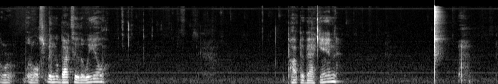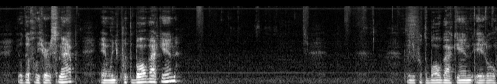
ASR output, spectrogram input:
little, little spindle back through the wheel. Pop it back in. You'll definitely hear a snap. And when you put the ball back in, when you put the ball back in, it'll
